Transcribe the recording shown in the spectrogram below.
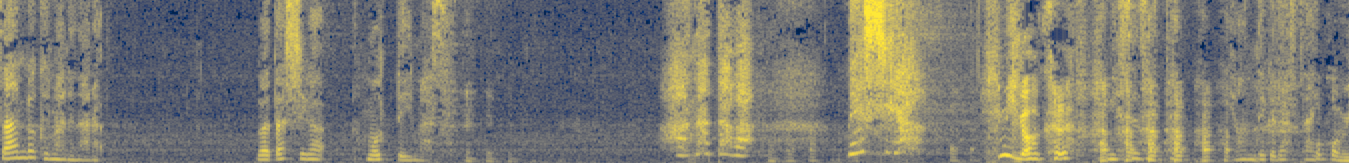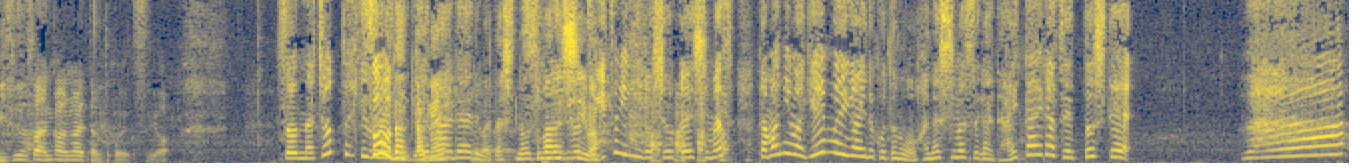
360なら私が持っています。あなたはメシ意味がわからん。アミスズと呼んでください。ここみすずさん考えたところですよそんなちょっと低いそうだったね。である私のお気に入りを次々にご紹介します。たまにはゲーム以外のこともお話しますが大体が Z してわあ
